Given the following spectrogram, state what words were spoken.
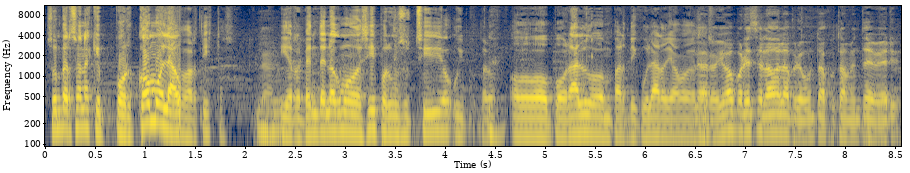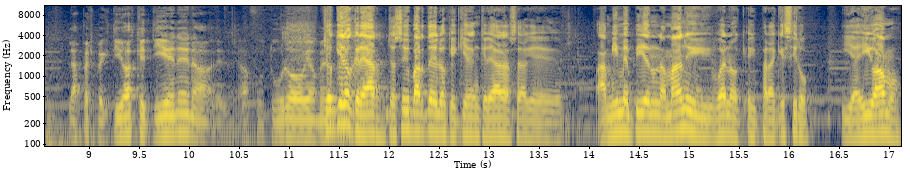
son personas que por cómo la los artistas. Y de repente no, como decís, por un subsidio uy, perdón, o por algo en particular, digamos. Claro, los- iba por ese lado la pregunta justamente de ver las perspectivas que tienen a, a futuro, obviamente. Yo quiero crear, yo soy parte de los que quieren crear, o sea que a mí me piden una mano y bueno, ¿y ¿para qué sirvo? Y ahí vamos.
